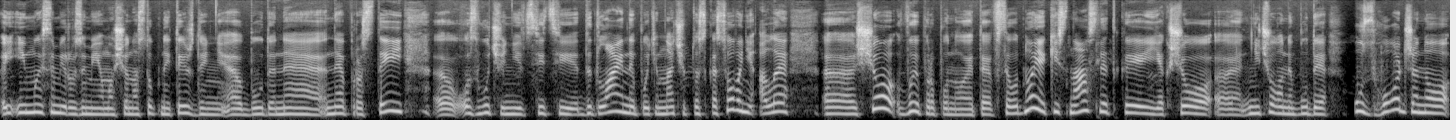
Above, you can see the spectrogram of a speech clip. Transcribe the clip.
І- ми самі розуміємо, що наступний тиждень е, буде не непростий. Озвучені всі ці дедлайни, потім, начебто, скасовані. Але що ви пропонуєте? Все одно якісь наслідки, якщо нічого не буде узгоджено,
